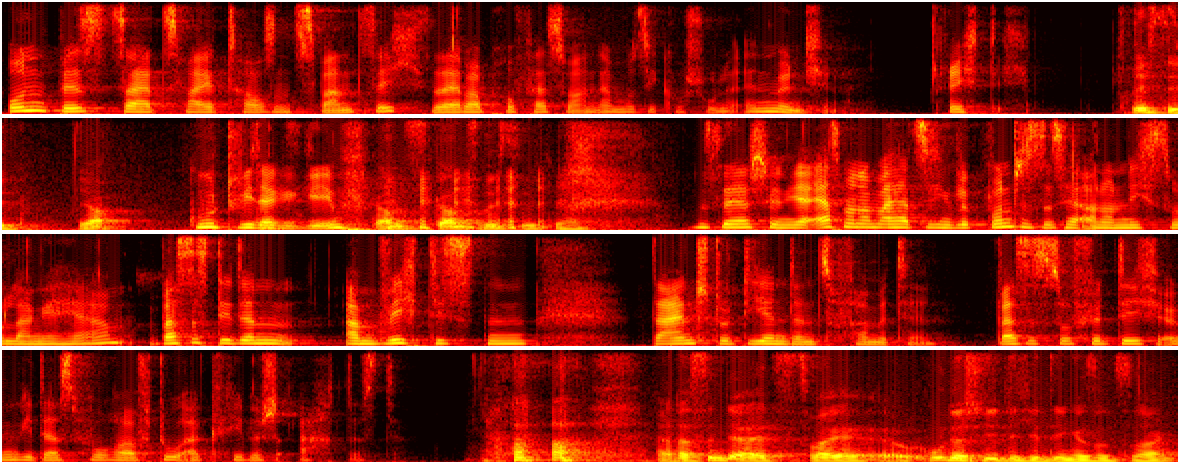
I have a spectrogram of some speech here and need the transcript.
und bist seit 2020 selber Professor an der Musikhochschule in München. Richtig. Richtig, ja. Gut wiedergegeben. Ganz, ganz, ganz richtig, ja. Sehr schön. Ja, erstmal nochmal herzlichen Glückwunsch. Es ist ja auch noch nicht so lange her. Was ist dir denn am wichtigsten, deinen Studierenden zu vermitteln? Was ist so für dich irgendwie das, worauf du akribisch achtest? ja, das sind ja jetzt zwei äh, unterschiedliche Dinge sozusagen.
